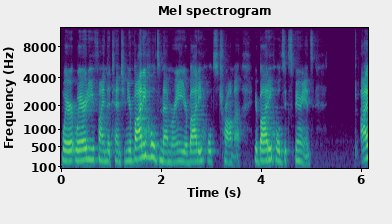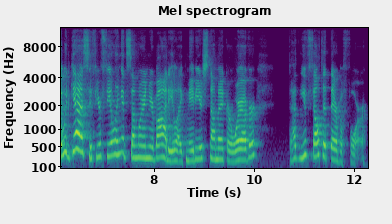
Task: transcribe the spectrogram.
where where do you find the tension your body holds memory your body holds trauma your body holds experience i would guess if you're feeling it somewhere in your body like maybe your stomach or wherever that you've felt it there before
